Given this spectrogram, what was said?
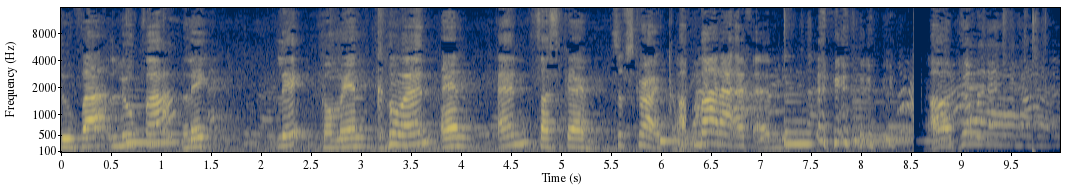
lupa lupa like, like, comment, comment, and and subscribe. subscribe. Mara FM. Okay.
